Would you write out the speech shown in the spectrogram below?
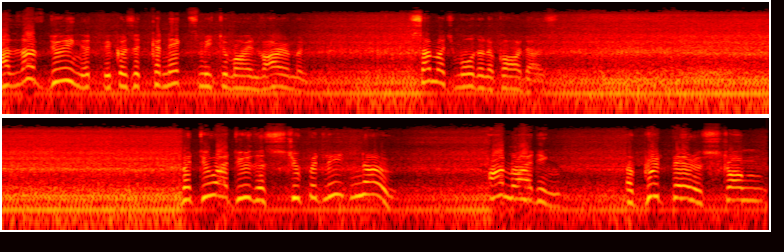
I love doing it because it connects me to my environment so much more than a car does. But do I do this stupidly? No. I'm riding a good pair of strong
